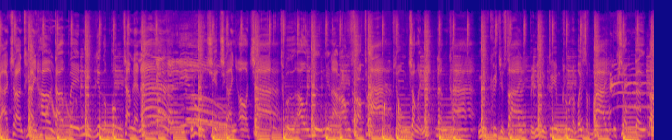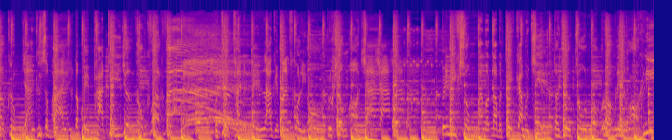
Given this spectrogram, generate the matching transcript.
ការច្រើនថ្ងៃហើយតើពេលនេះយើងកំពុងចាំអ្នកណារសជាតិឆ្ងាញ់អស្ចារ្យធ្វើឲ្យ ពេលនេះយើងត្រៀមខ្លួនដើម្បីសប្បាយពេលខ្ញុំទៅដល់គ្រប់យ៉ាងគឺសប្បាយដល់ពេល party យើងកុំខ្វល់ខ្វាយប្រទេសថៃប្រទេសឡាវគេបានស្គាល់លីអូព្រោះខ្ញុំអស្ចារ្យពេលនេះខ្ញុំបានមកដល់ប្រទេសកម្ពុជាតើយើងចូលមករំលែកទាំងអស់គ្នា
